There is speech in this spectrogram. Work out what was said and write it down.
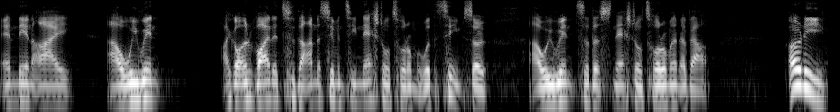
and then I uh, we went. I got invited to the under 17 national tournament with the team. So uh, we went to this national tournament about only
